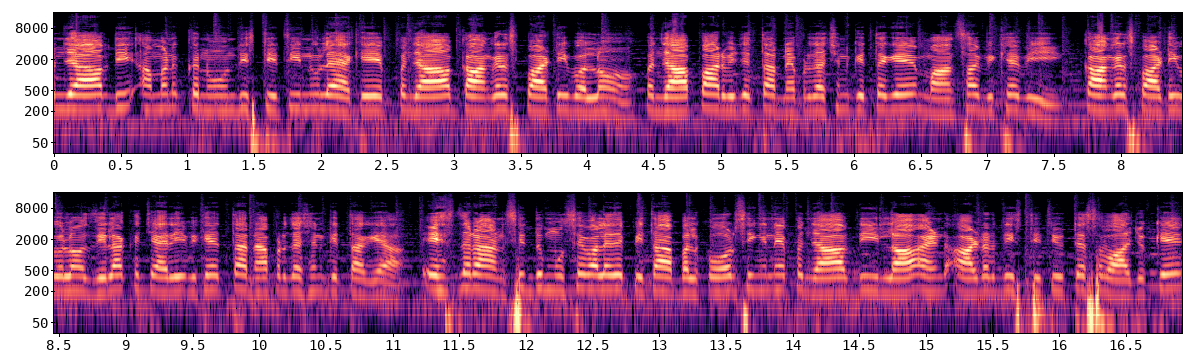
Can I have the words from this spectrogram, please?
ਪੰਜਾਬ ਦੀ ਅਮਨ ਕਾਨੂੰਨ ਦੀ ਸਥਿਤੀ ਨੂੰ ਲੈ ਕੇ ਪੰਜਾਬ ਕਾਂਗਰਸ ਪਾਰਟੀ ਵੱਲੋਂ ਪੰਜਾਬ ਭਰ ਵਿੱਚ ਧਰਨੇ ਪ੍ਰਦਰਸ਼ਨ ਕੀਤੇ ਗਏ। ਮਾਨਸਾ ਵਿਖੇ ਵੀ ਕਾਂਗਰਸ ਪਾਰਟੀ ਵੱਲੋਂ ਜ਼ਿਲ੍ਹਾ ਕਚਹਿਰੀ ਵਿਖੇ ਧਰਨਾ ਪ੍ਰਦਰਸ਼ਨ ਕੀਤਾ ਗਿਆ। ਇਸ ਦੌਰਾਨ ਸਿੱਧੂ ਮੂਸੇਵਾਲੇ ਦੇ ਪਿਤਾ ਬਲਕੌਰ ਸਿੰਘ ਨੇ ਪੰਜਾਬ ਦੀ ਲਾਅ ਐਂਡ ਆਰਡਰ ਦੀ ਸਥਿਤੀ ਉੱਤੇ ਸਵਾਲ ਚੁੱਕੇ।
